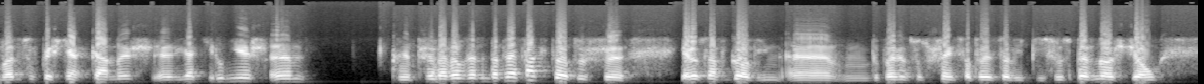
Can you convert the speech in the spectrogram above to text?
Władysław Kośniak-Kamysz, e, jak i również przeważał za pewne fakty. Otóż e, Jarosław Gowin, wypowiadając posłuszeństwo prezesowi PiSu, z pewnością E,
